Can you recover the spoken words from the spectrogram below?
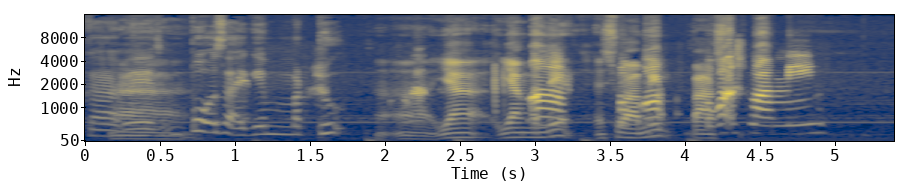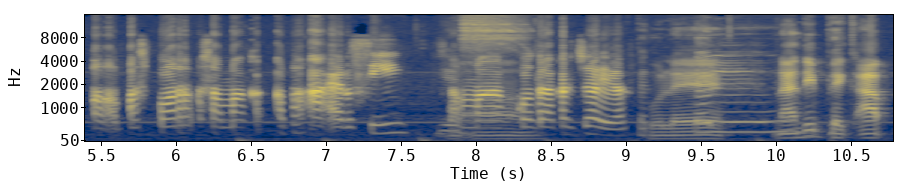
gawe Nah. empuk saiki meduk Heeh, yang yang penting suami Pokok- pas Pokok suami eh, paspor sama apa ARC Yes. sama Ah. kontrak kerja ya. boleh nanti backup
